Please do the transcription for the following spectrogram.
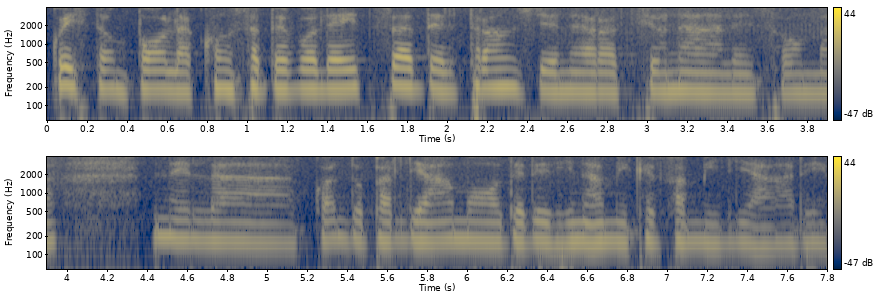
Questa è un po' la consapevolezza del transgenerazionale, insomma, nella, quando parliamo delle dinamiche familiari.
